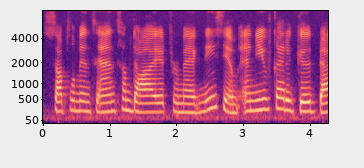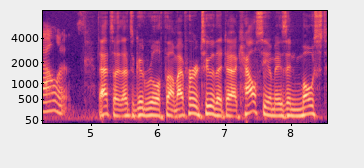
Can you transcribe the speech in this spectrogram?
supplements, and some diet for magnesium, and you've got a good balance. That's a, that's a good rule of thumb. I've heard too that uh, calcium is in most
